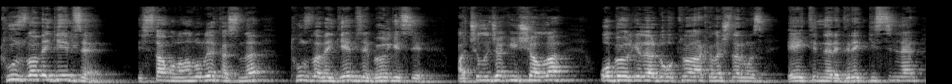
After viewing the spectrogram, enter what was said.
Tuzla ve Gebze İstanbul Anadolu yakasında Tuzla ve Gebze bölgesi açılacak inşallah. O bölgelerde oturan arkadaşlarımız eğitimlere direkt gitsinler,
